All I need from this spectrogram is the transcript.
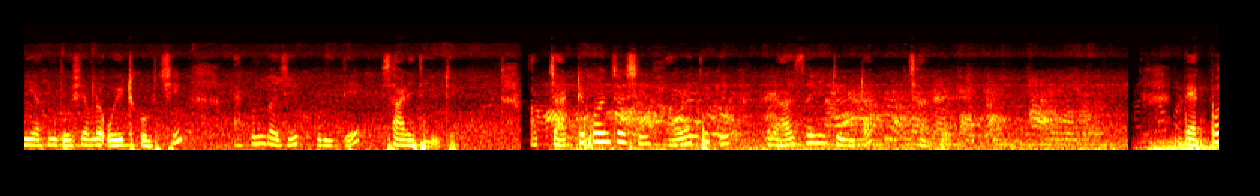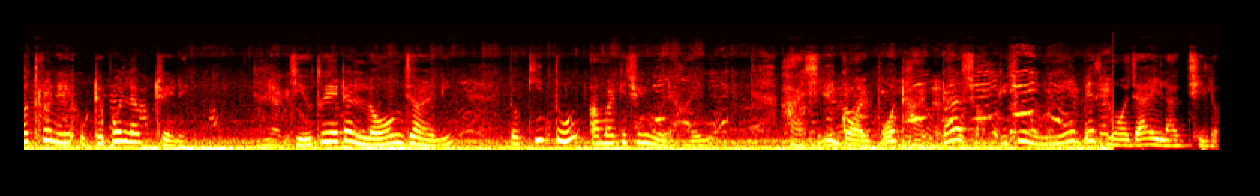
নিয়ে এখন বসে আমরা ওয়েট করছি। এখন বাজে ঘড়িতে সাড়ে তিনটে। আর চারটে পঞ্চাশে হাওড়া থেকে রাজধানী ট্রেনটা ছাড়বে। ব্যাগপত্র নিয়ে উঠে পড়লাম ট্রেনে। যেহেতু এটা লং জার্নি তো কিন্তু আমার কিছুই মনে হয়নি। হাসি, গল্প, ঠাট্টা সব কিছু নিয়ে বেশ মজাই লাগছিল।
